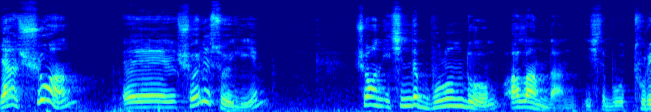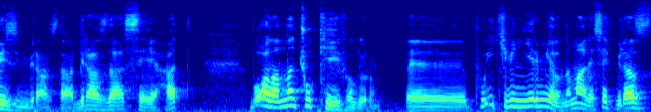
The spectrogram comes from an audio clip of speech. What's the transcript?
ya şu an eee, şöyle söyleyeyim. Şu an içinde bulunduğum alandan, işte bu turizm biraz daha, biraz daha seyahat. Bu alandan çok keyif alıyorum. Eee, bu 2020 yılında maalesef biraz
